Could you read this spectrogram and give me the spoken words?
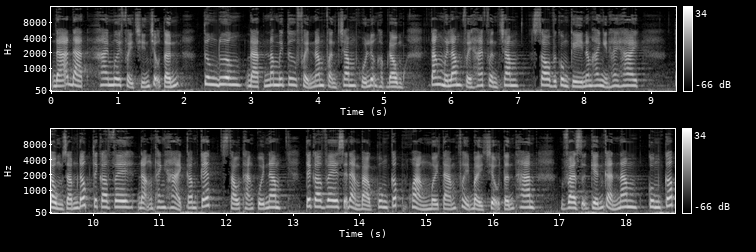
đã đạt 20,9 triệu tấn, tương đương đạt 54,5% khối lượng hợp đồng, tăng 15,2% so với cùng kỳ năm 2022. Tổng Giám đốc TKV Đặng Thanh Hải cam kết 6 tháng cuối năm, TKV sẽ đảm bảo cung cấp khoảng 18,7 triệu tấn than và dự kiến cả năm cung cấp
